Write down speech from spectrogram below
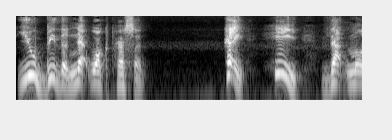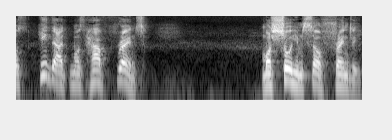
you be the network person? Hey, he that must he that must have friends must show himself friendly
